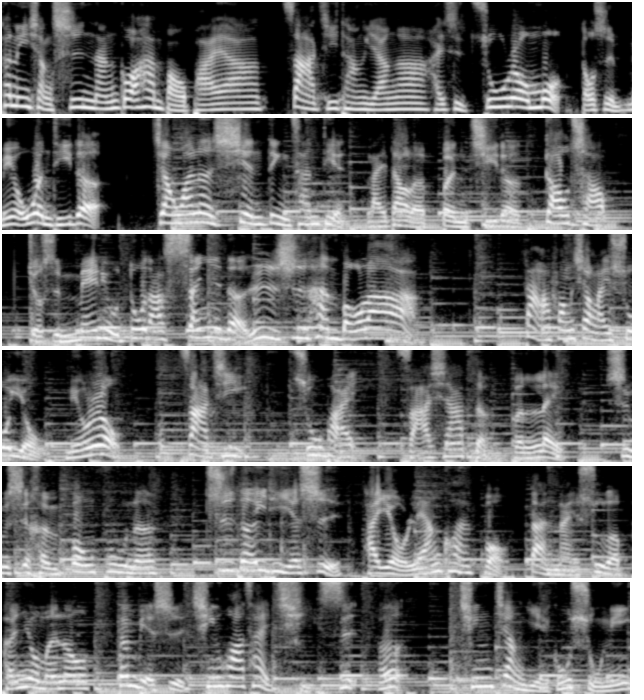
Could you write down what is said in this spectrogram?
看你想吃南瓜汉堡排啊、炸鸡唐羊啊，还是猪肉末，都是没有问题的。讲完了限定餐点，来到了本期的高潮。就是 menu 多达三页的日式汉堡啦。大方向来说，有牛肉、炸鸡、猪排、炸虾等分类，是不是很丰富呢？值得一提的是，它有两款否蛋奶素的朋友们哦，分别是青花菜起司和青酱野菇薯泥。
